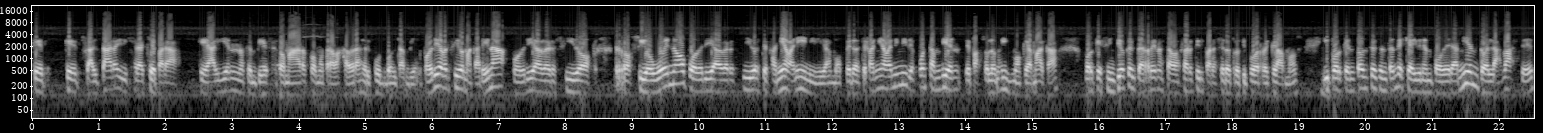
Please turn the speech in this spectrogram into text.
que que saltara y dijera, che, para que alguien nos empiece a tomar como trabajadoras del fútbol también. Podría haber sido Macarena, podría haber sido Rocío Bueno, podría haber sido Estefanía Banini, digamos, pero Estefanía Banini después también le pasó lo mismo que a Maca, porque sintió que el terreno estaba fértil para hacer otro tipo de reclamos y porque entonces entendés que hay un empoderamiento en las bases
